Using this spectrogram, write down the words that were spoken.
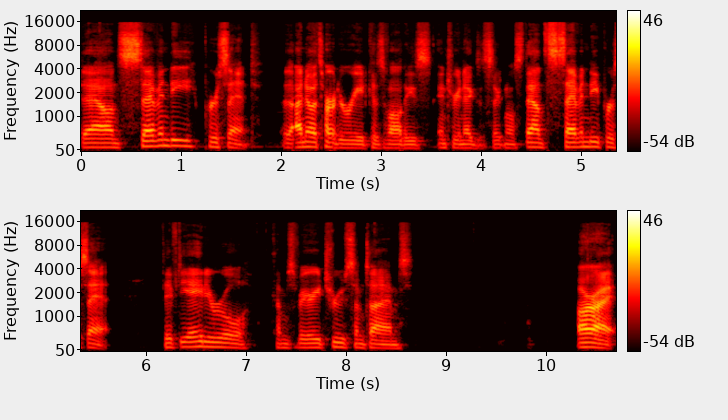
Down 70%. I know it's hard to read because of all these entry and exit signals. Down 70%. 50-80 rule comes very true sometimes. All right.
